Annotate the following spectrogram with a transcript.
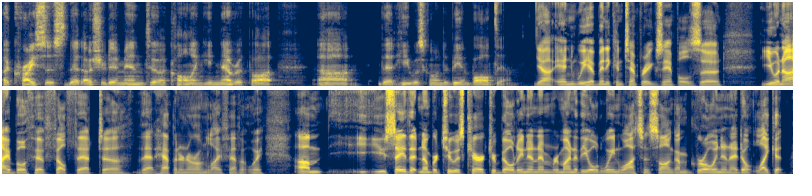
a crisis that ushered him into a calling he never thought uh, that he was going to be involved in. Yeah, and we have many contemporary examples. Uh, you and I both have felt that uh, that happen in our own life, haven't we? Um, you say that number two is character building, and I'm reminded of the old Wayne Watson song, "I'm growing and I don't like it."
